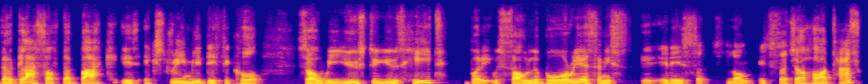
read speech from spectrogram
the glass off the back is extremely difficult. So we used to use heat but it was so laborious and it's it, it is such long it's such a hard task.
